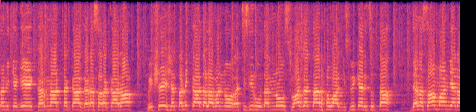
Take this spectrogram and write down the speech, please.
ತನಿಖೆಗೆ ಕರ್ನಾಟಕ ಘನ ಸರಕಾರ ವಿಶೇಷ ತನಿಖಾ ದಳವನ್ನು ರಚಿಸಿರುವುದನ್ನು ಸ್ವಾಗತಾರ್ಹವಾಗಿ ಸ್ವೀಕರಿಸುತ್ತಾ ಜನಸಾಮಾನ್ಯರ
